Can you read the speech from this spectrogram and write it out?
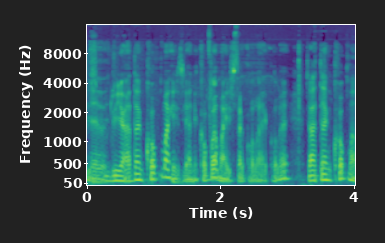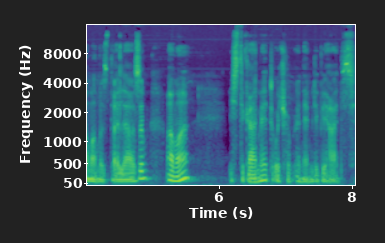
biz evet. dünyadan kopmayız yani kopamayız da kolay kolay. Zaten kopmamamız da lazım ama istikamet o çok önemli bir hadise.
